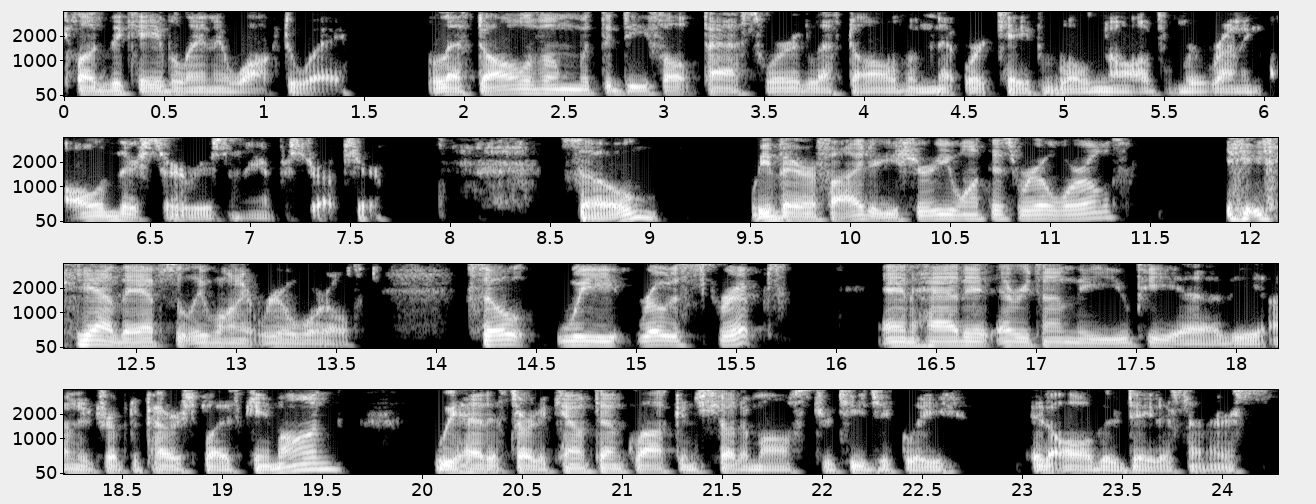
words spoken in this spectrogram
plugged the cable in, and walked away. Left all of them with the default password, left all of them network capable, and all of them were running all of their servers and their infrastructure. So we verified, are you sure you want this real world? yeah, they absolutely want it real world. So we wrote a script and had it every time the UP, uh, the uninterrupted power supplies came on, we had it start a countdown clock and shut them off strategically at all their data centers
